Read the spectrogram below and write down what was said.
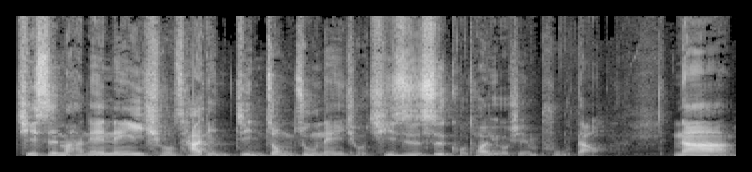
其实马内那一球差点进重柱那一球，其实是 Courtois 有先扑到。那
